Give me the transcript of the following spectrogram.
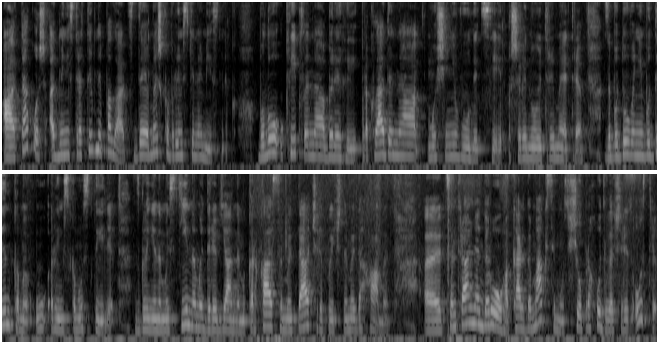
а також адміністративний палац, де мешкав римський намісник. Було укріплено береги, прокладено мощені вулиці шириною 3 метри, забудовані будинками у римському стилі з глиняними стінами, дерев'яними каркасами та черепичними дахами. Центральна дорога Кардо Максимус, що проходила через острів,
